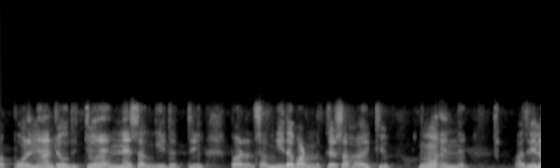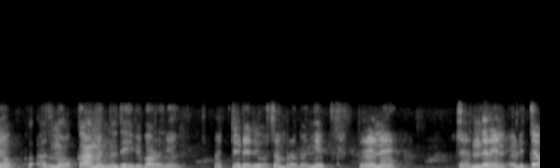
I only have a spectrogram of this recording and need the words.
അപ്പോൾ ഞാൻ ചോദിച്ചു എന്നെ സംഗീതത്തിൽ സംഗീത പഠനത്തിൽ സഹായിക്കുമോ എന്ന്? അതിനൊ അത് നോക്കാമെന്ന് ദേവി പറഞ്ഞു. മറ്റൊരു ദിവസം പ്രപഞ്ചം ചന്ദ്രനെ ചന്ദ്രൻ എടുത്ത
